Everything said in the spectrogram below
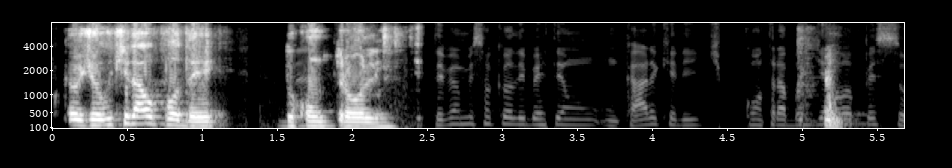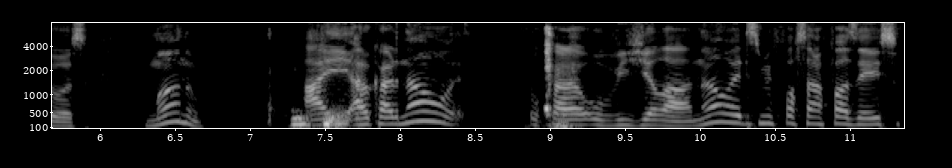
Porque o jogo te dá o poder do controle. Teve uma missão que eu libertei um, um cara que ele, tipo, contrabandeava pessoas. Mano, aí, aí o cara, não, o cara, o vigia lá, não, eles me forçaram a fazer isso.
